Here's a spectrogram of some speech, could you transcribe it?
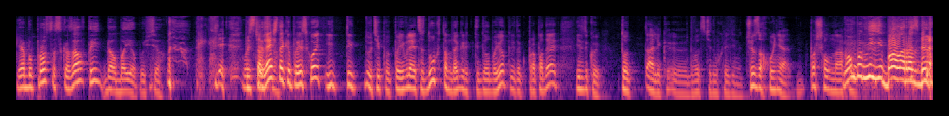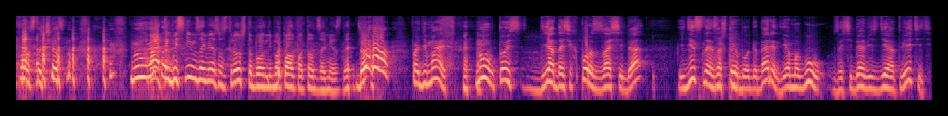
я бы просто сказал, ты долбоеб, и все. Блядь, Вот представляешь, честно. так и происходит, и ты, ну, типа, появляется дух там, да, говорит, ты долбоеб, и так пропадает, и ты такой, тот Алик, 22-летний, что за хуйня, пошел нахуй. Ну, он бы мне ебало разбил просто, честно. Ну, А, это- ты бы с ним замес устроил, чтобы он не попал под тот замес, да? Да, понимаешь? Ну, то есть я до сих пор за себя. Единственное, за что я благодарен, я могу за себя везде ответить,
